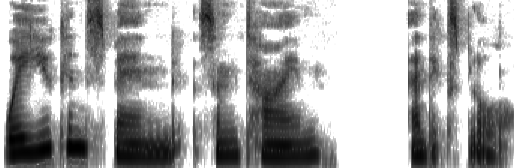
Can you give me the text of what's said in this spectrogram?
where you can spend some time and explore.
